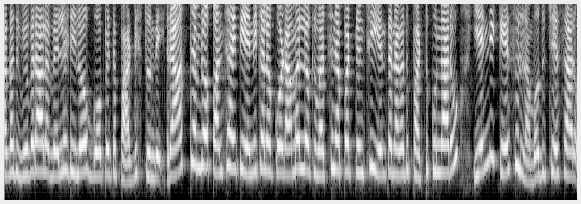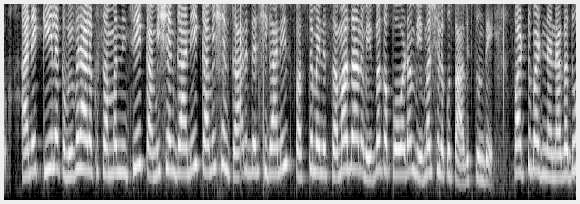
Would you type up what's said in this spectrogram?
నగదు వివరాల వెల్లడిలో గోప్యత పాటిస్తుంది. రాష్ట్రంలో పంచాయతీ ఎన్నికల కోడ్ అమల్లోకి వచ్చినప్పటి నుంచి ఎంత నగదు పట్టుకున్నారు ఎన్ని కేసులు నమోదు చేశారు అనే కీలక వివరాలకు సంబంధించి కమిషన్ గాని కమిషన్ కార్యదర్శి గాని స్పష్టమైన సమాధానం ఇవ్వకపోవడం విమర్శలకు తావిస్తుంది. పట్టుబడిన నగదు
